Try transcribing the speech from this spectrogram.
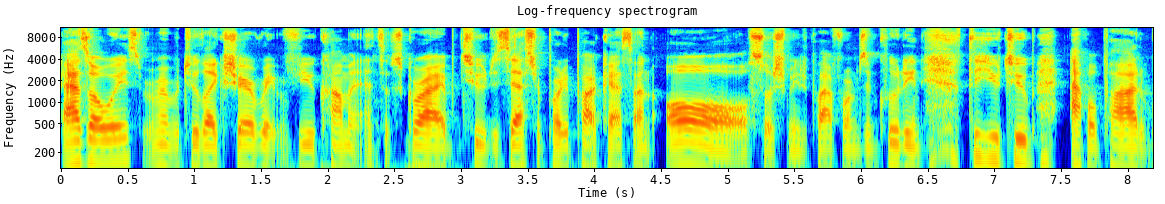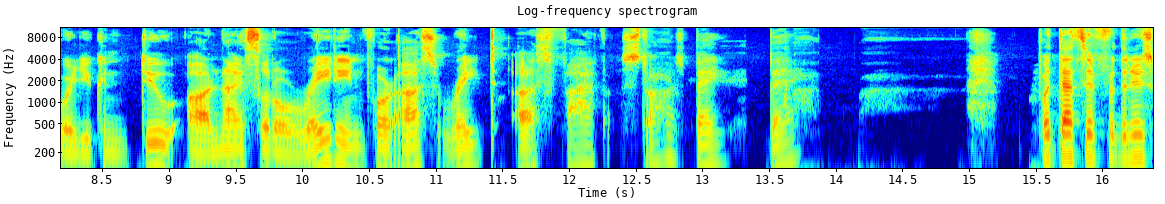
as always, remember to like, share, rate, review, comment, and subscribe to Disaster Party Podcast on all social media platforms, including the YouTube, Apple Pod, where you can do a nice little rating for us. Rate us five stars, baby. But that's it for the news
